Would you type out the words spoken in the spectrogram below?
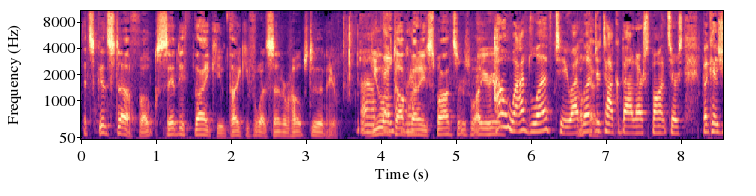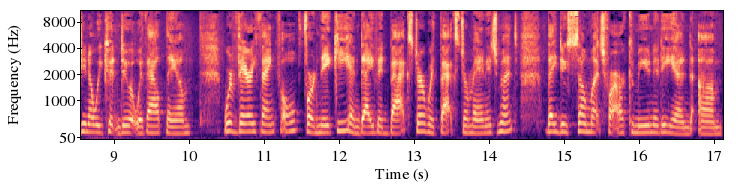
That's good stuff, folks. Cindy, thank you. Thank you for what Center of Hope's doing here. Oh, Do you want to talk you, about any sponsors while you're here? Oh, I'd love to. I'd love to talk about our sponsors because, you know, we couldn't do it without them. We're very thankful for Nikki and David Baxter with Baxter Management. They do so much for our community and, um,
